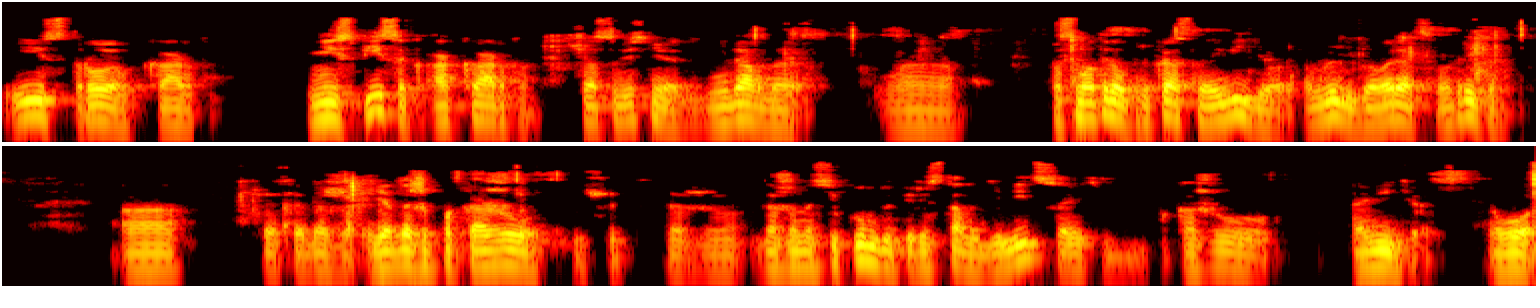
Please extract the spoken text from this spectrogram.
и строим карту. Не список, а карту. Сейчас объясню. Недавно э, посмотрел прекрасное видео. Там люди говорят, смотрите, э, Сейчас я даже, я даже покажу, значит, даже, даже на секунду перестану делиться этим, покажу на видео. Вот.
